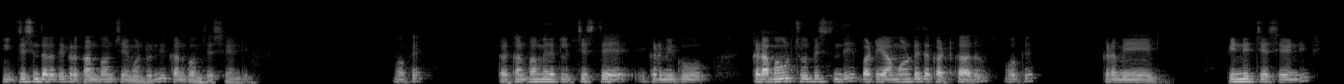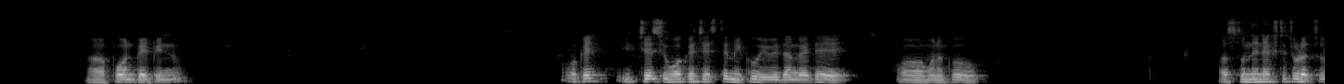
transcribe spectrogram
క్లిక్ చేసిన తర్వాత ఇక్కడ కన్ఫర్మ్ చేయమంటుంది. కన్ఫర్మ్ చేసేయండి. ఓకే. ఇక్కడ కన్ఫర్మ్ మీద క్లిక్ చేస్తే ఇక్కడ మీకు ఇక్కడ అమౌంట్ చూపిస్తుంది బట్ ఈ అమౌంట్ అయితే కట్ కాదు. ఓకే. ఇక్కడ మీ పిన్ ఇచ్చేసేయండి. PhonePe pin. ఓకే. ఇచ్చేసి ఓకే చేస్తే మీకు ఈ విధంగా అయితే మనకు వస్తుంది. నెక్స్ట్ చూడొచ్చు.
